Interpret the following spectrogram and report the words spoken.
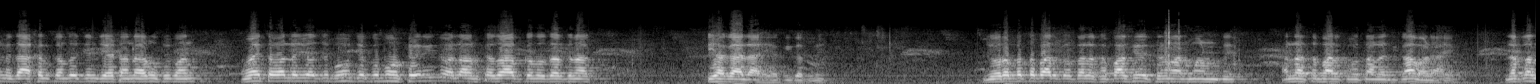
में दाख़िल कंदो जिन थी बहन जेको फेरींदो अलाह आहे अलाह तबारक जी कावड़ आहे बहस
